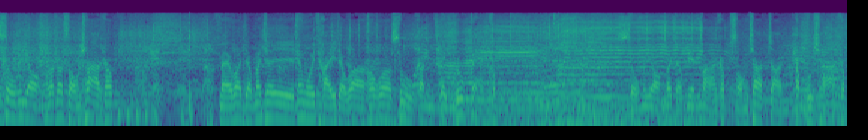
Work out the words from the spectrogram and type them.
โซมิยองแล้วก็สองชาติครับ แม้ว่าจะไม่ใช่นักมวยไทย แต่ว่าเขาก็สู้กันเต็มรูปแบบครับโซมิยองก็จากเมียนมาครับสองชาติจากกัมพูชาครับ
